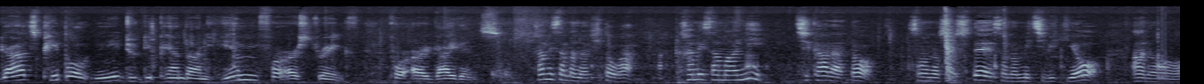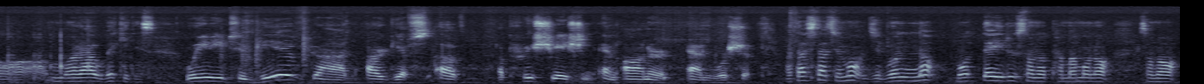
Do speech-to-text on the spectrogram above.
God's people need to depend on Him for our strength, for our guidance. 神様の人は神様に力とそのそしてその導きをあのもらうべきです We need to give God our gifts of appreciation and honor and worship. 私たちも自分の持っているその賜物その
